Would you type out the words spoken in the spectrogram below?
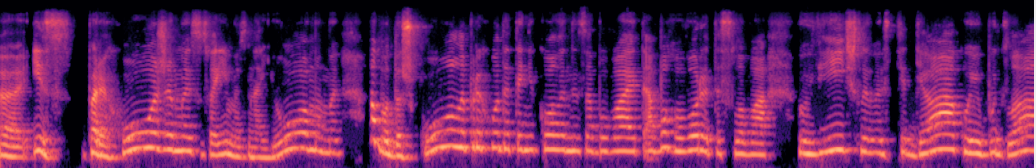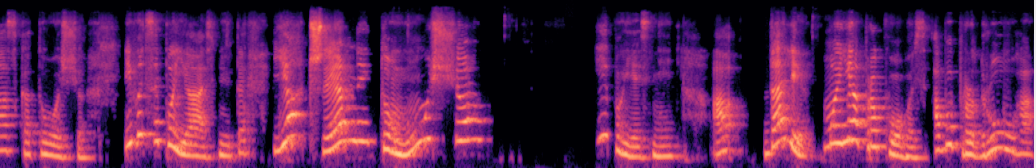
е, із перехожими, зі своїми знайомими, або до школи приходите, ніколи не забувайте, або говорите слова ввічливості, дякую, будь ласка, тощо. І ви це пояснюєте. Я чемний, тому що. І поясніть. А Далі моя про когось або про друга.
